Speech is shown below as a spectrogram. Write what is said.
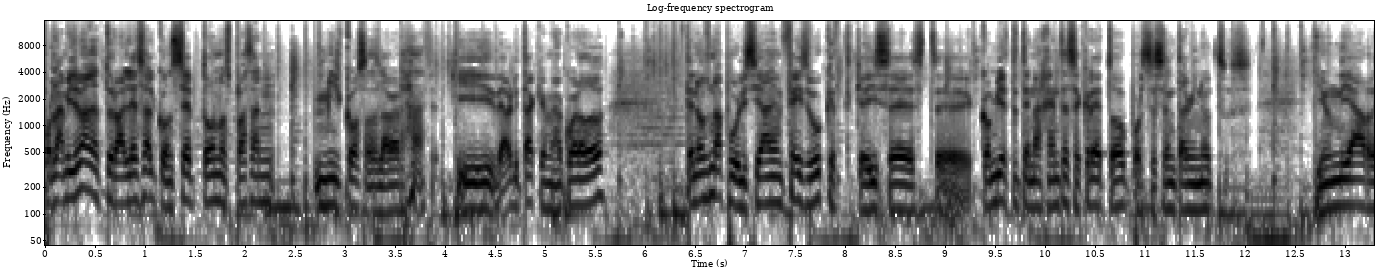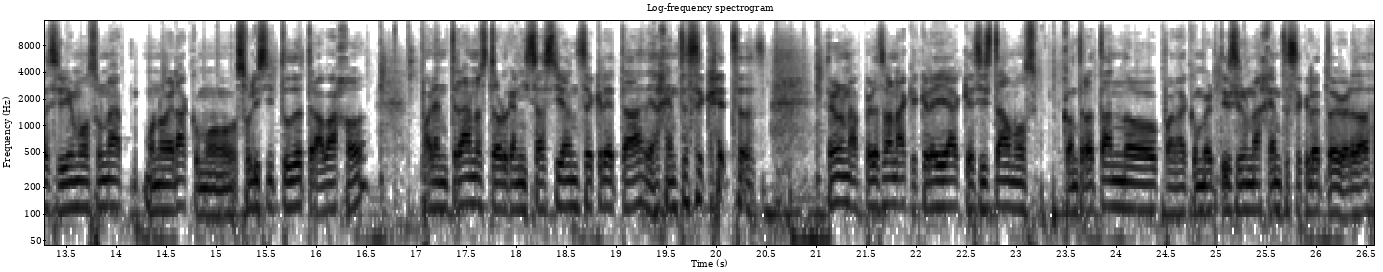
Por la misma naturaleza del concepto nos pasan mil cosas, la verdad. Y de ahorita que me acuerdo, tenemos una publicidad en Facebook que, dice, este, conviértete en agente secreto por 60 minutos. Y un día recibimos una, bueno, era como solicitud de trabajo para entrar a nuestra organización secreta de agentes secretos. Era una persona que creía que sí estábamos contratando para convertirse en un agente secreto de verdad.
